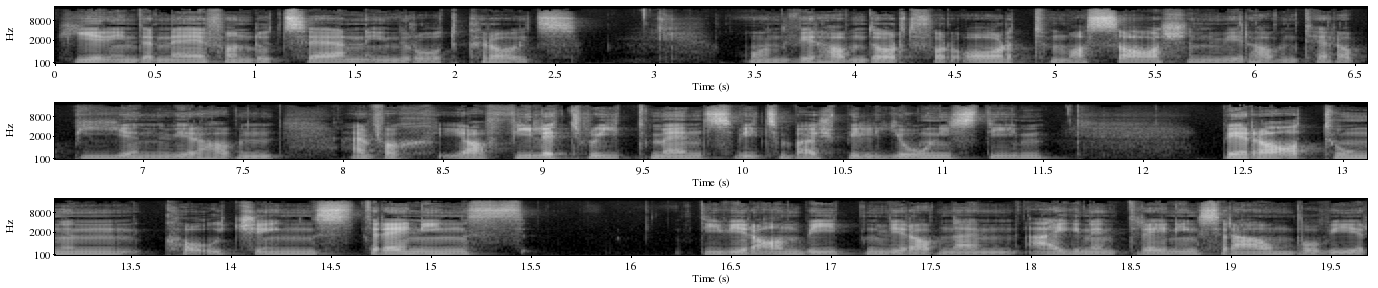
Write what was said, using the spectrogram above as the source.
hier in der Nähe von Luzern in Rotkreuz. Und wir haben dort vor Ort Massagen, wir haben Therapien, wir haben einfach ja, viele Treatments, wie zum Beispiel Ionistim, Beratungen, Coachings, Trainings, die wir anbieten. Wir haben einen eigenen Trainingsraum, wo wir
